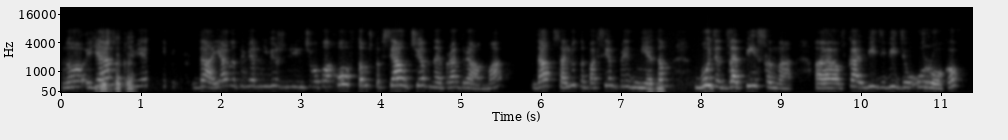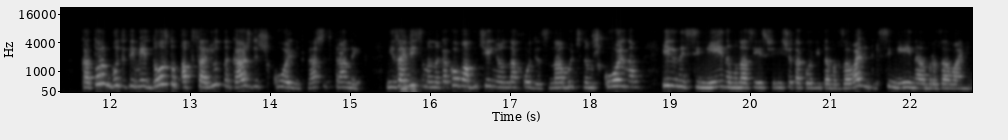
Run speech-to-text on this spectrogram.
Но я, Есть например, такая? да, я, например, не вижу ничего плохого в том, что вся учебная программа, да, абсолютно по всем предметам будет записана э, в виде видеоуроков, к которым будет иметь доступ абсолютно каждый школьник нашей страны. Независимо на каком обучении он находится, на обычном школьном или на семейном. У нас есть еще такой вид образования, как семейное образование.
